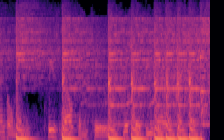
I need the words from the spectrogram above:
gentlemen, please welcome to Mr. Diesel Crystal.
